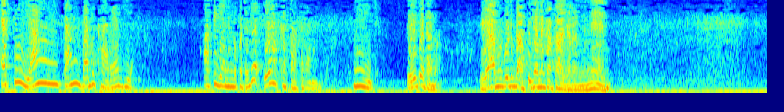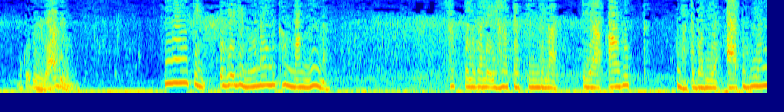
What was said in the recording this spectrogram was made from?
ඇති යන්තම් වදකාරයා ගියා. අපි ගැන මොකටද එයා කතා කරන්නේ? නේද? ඒක තමයි. එයා මොකටද අපි ගැන කතා කරන්නේ නේද? මොකද මේ වාඩි වුනේ? නෑතින් ඔහෙගේ නෝනානිකම් මං ඉන්න. සක්වල වල එහා පැත්තේ ඉඳලා එයා ආවොත් මට බැරිය ආපහු යන්න.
